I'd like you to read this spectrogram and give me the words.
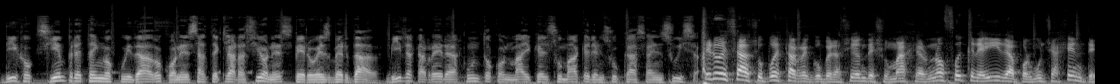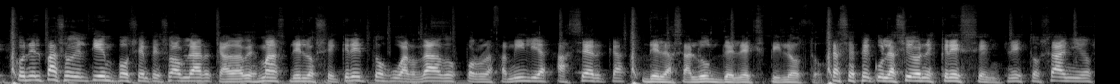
dijo, siempre tengo cuidado con esas declaraciones, pero es verdad, vi la carrera junto con Michael Schumacher en su casa en Suiza. Pero esa supuesta recuperación de Schumacher no fue creída por mucha gente. Con el paso del tiempo se empezó a hablar cada vez más de los secretos guardados por la familia acerca de la salud del ex piloto. Las especulaciones crecen. En estos años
